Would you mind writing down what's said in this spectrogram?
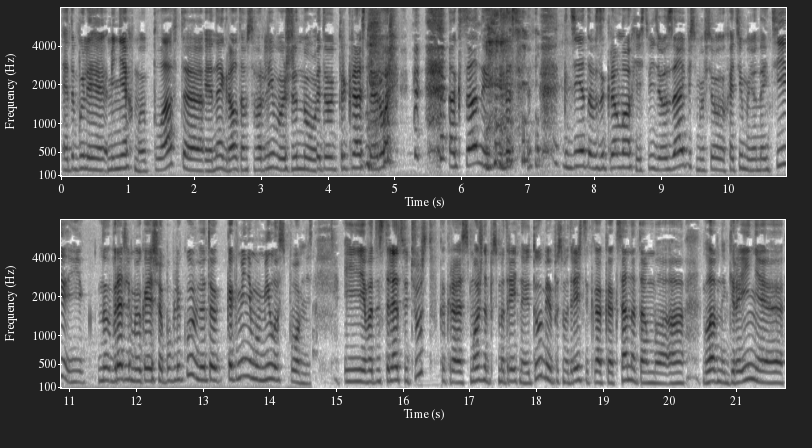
Это были Минехма Плафта, и она играла там сварливую жену. Это прекрасная роль Оксаны. Где-то в закромах есть видеозапись, мы все хотим ее найти. И, ну, вряд ли мы ее, конечно, опубликуем, но это как минимум мило вспомнить. И вот инсталляцию чувств как раз можно посмотреть на Ютубе, посмотреть, как Оксана там, а, главная героиня,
